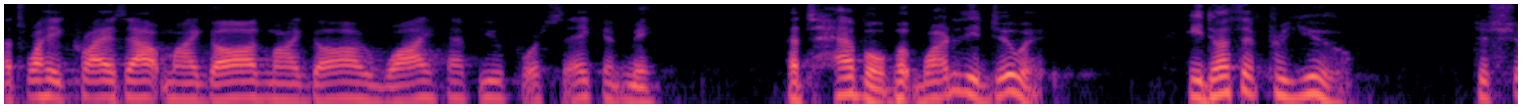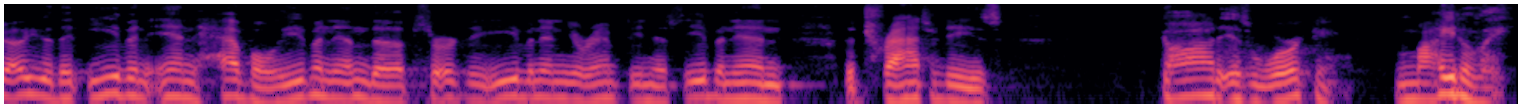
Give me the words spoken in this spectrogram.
That's why he cries out, My God, my God, why have you forsaken me? That's Hevel. But why did he do it? He does it for you to show you that even in Hevel, even in the absurdity, even in your emptiness, even in the tragedies, God is working mightily.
